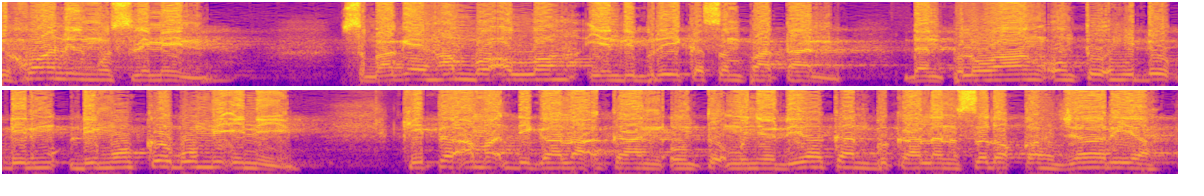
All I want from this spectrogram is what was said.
Ikhwanil muslimin, sebagai hamba Allah yang diberi kesempatan dan peluang untuk hidup di, di muka bumi ini, kita amat digalakkan untuk menyediakan bekalan sedekah jariah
